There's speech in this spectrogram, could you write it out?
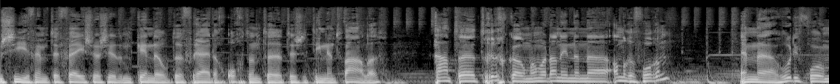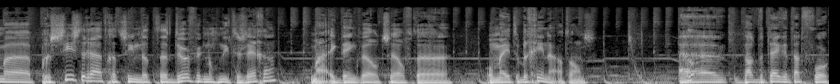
CFM TV, zoals je hem kende op de vrijdagochtend eh, tussen 10 en 12... gaat eh, terugkomen, maar dan in een eh, andere vorm. En hoe die vorm precies eruit gaat zien, dat durf ik nog niet te zeggen. Maar ik denk wel hetzelfde om mee te beginnen, althans. Wat betekent dat voor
